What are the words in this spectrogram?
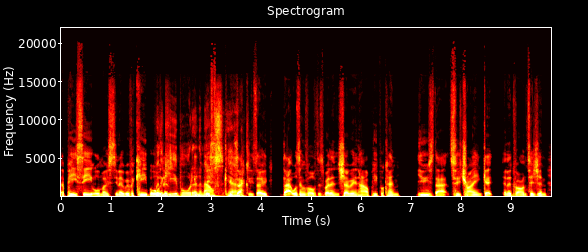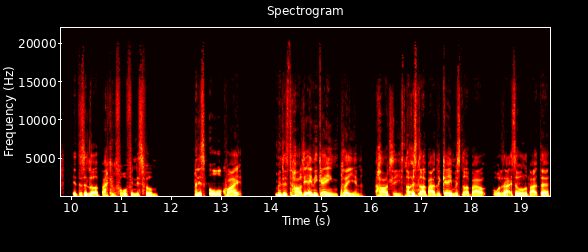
a PC almost? You know, with a keyboard with a and, keyboard and, a mouse. Yeah, Exactly. So that was involved as well in showing how people can use that to try and get an advantage. And it, there's a lot of back and forth in this film, and it's all quite. I mean, there's hardly any game playing. Hardly. It's not. It's not about the game. It's not about all of that. It's all about the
